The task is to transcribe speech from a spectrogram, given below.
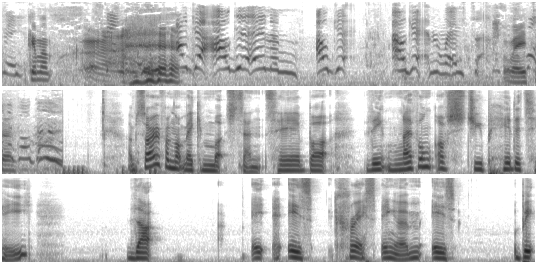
Me. Come on. I'll get, I'll get in and I'll get, I'll get in later. Later. Go, go. I'm sorry if I'm not making much sense here, but the level of stupidity that it is Chris Ingham is be,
